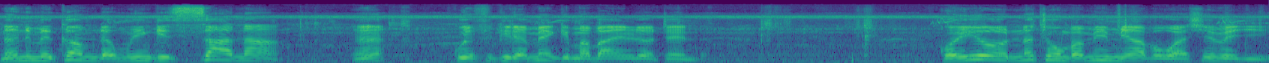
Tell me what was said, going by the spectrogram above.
na nimekaa muda mwingi sana eh? kuyafikiria mengi mabaya niliyotenda. Kwa hiyo ninachoomba mimi hapa kwa shemeji,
